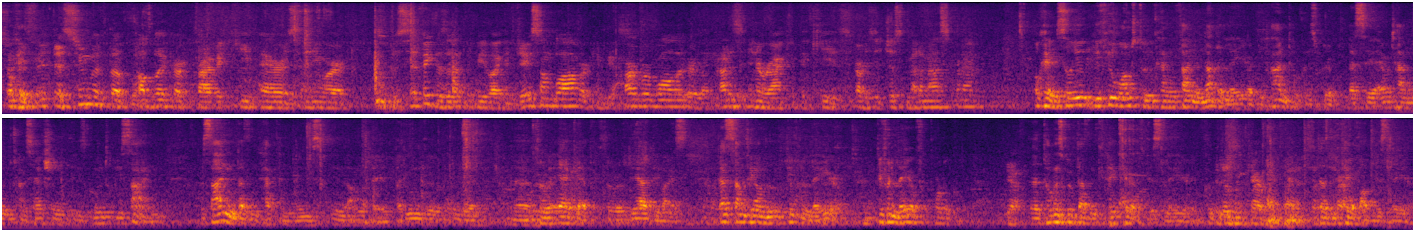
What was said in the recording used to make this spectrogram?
So Okay. assume that the public or private key pair is anywhere specific. Does it have to be like a JSON blob or can it be a hardware wallet or like how does it interact with the keys? Or is it just MetaMask for now? Okay, so you, if you want to, you can find another layer behind TokenScript. Let's say every time the transaction is going to be signed. The signing doesn't happen in, in the enclave, but in the, in the uh, through air gap, through the air device. That's something on a different layer, different layer of protocol. Yeah. Uh, TokenScript doesn't take care of this layer. could It doesn't care about that. It doesn't care about this layer.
